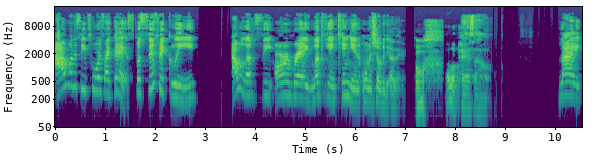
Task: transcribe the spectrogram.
I want to see tours like that. Specifically, I would love to see R and Ray, Lucky, and Kenyon on a show together. Oh, I would pass out. Like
